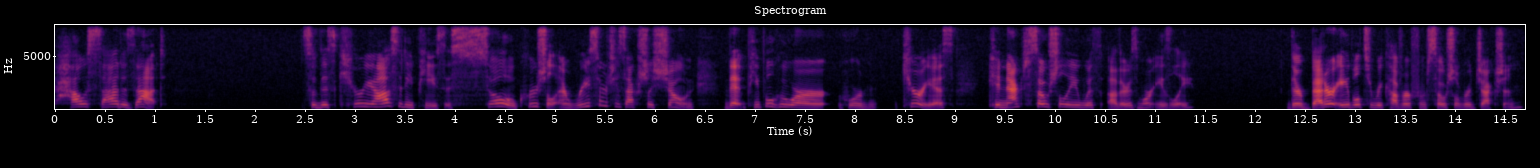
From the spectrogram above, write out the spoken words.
how sad is that? So, this curiosity piece is so crucial. And research has actually shown that people who are, who are curious connect socially with others more easily they're better able to recover from social rejection.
